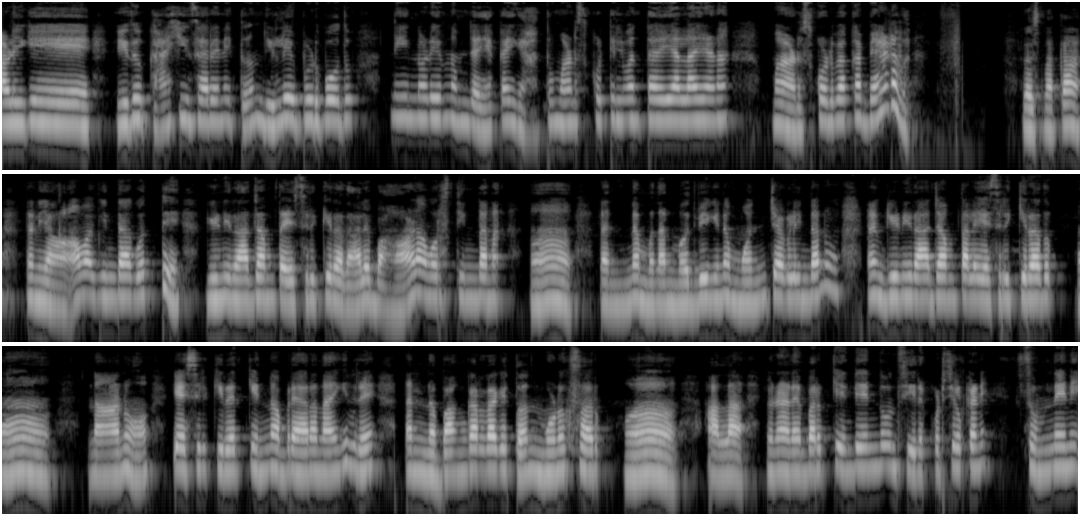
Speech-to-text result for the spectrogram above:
ಅವಳಿಗೆ ಇದು ಕಾಶಿ ಸರನೆ ತಂದು ಇಲ್ಲೇ ಬಿಡ್ಬೋದು. ನೀನ್ ನೋಡಿರಿ ನಮ್ಮ ಜಯ್ಯಕ್ಕ ಯಾತು ಮಾಡಿಸ್ಕೊಟ್ಟಿಲ್ವಂತ ಎಲ್ಲ ಅಣ್ಣ ಮಾಡಿಸ್ಕೊಡ್ಬೇಕಾ ಬೇಡವ? ರಸ್ಮಕ್ಕ ನಾನು ಯಾವಾಗಿಂದ ಗೊತ್ತೇ? ಗಿಣಿರಾಜ ಅಂತ ಹೆಸರಿಕ್ಕಿರೋದು ಅಲ್ಲೇ ಬಹಳ ವರ್ಷದಿಂದನ. ಹ್ಞೂ ನನ್ನ ನನ್ನ ಮದುವೆಗಿನ ಮುಂಚೆಗಳಿಂದನೂ ನಾನು ಗಿಣಿರಾಜ ಅಂತಲೇ ಹೆಸರಿಕ್ಕಿರೋದು. ಹ್ಞೂ ನಾನು ಹೆಸರಿಕ್ಕಿರೋದಕ್ಕೆ ಇನ್ನೊಬ್ರು ಯಾರನ್ನಾಗಿದ್ರೆ ನನ್ನ ಬಂಗಾರದಾಗೆ ತಂದು ಮುಣಗ್ಸಾರು. ಹ್ಞೂ. ಅಲ್ಲ, ಇವ್ನು ಹಣೆ ಬರ್ಕೆಂದು ಒಂದು ಸೀರೆ ಕೊಡ್ಸಿಲ್ ಕಣಿ. ಸುಮ್ಮನೆ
